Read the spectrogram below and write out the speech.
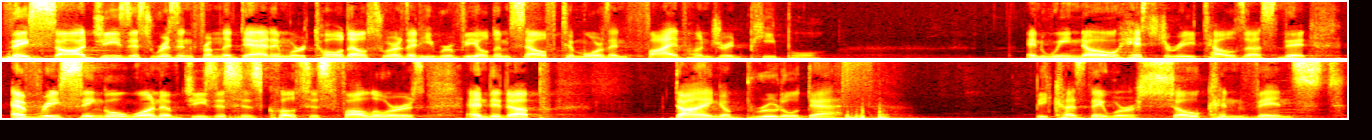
they saw Jesus risen from the dead and were told elsewhere that he revealed himself to more than 500 people. And we know history tells us that every single one of Jesus' closest followers ended up dying a brutal death because they were so convinced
